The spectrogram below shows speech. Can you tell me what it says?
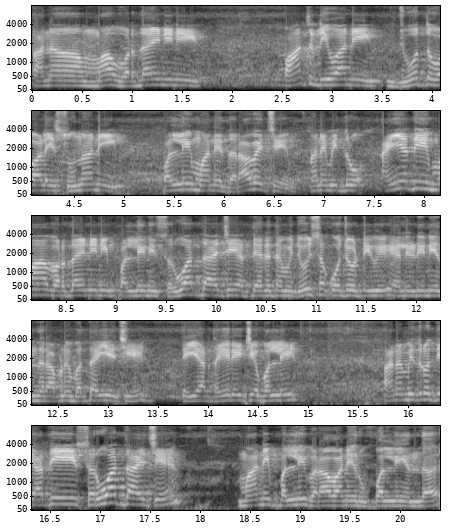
અને મા વરદાયનીની પાંચ દીવાની જ્યોતવાળી સોનાની પલ્લી માને ધરાવે છે. અને મિત્રો, અહીંયાથી મા વરદાયનીની પલ્લીની શરૂઆત થાય છે. અત્યારે તમે જોઈ શકો છો, ટીવી એલઈડીની અંદર આપણે બતાવીએ છીએ, તૈયાર થઈ રહી છે પલ્લી. અને મિત્રો, ત્યાંથી શરૂઆત થાય છે. માની પલ્લી ભરાવાની રૂપલની અંદર.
